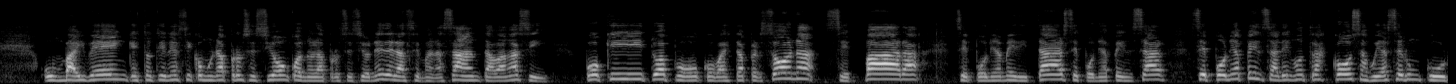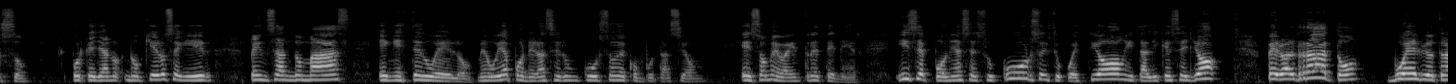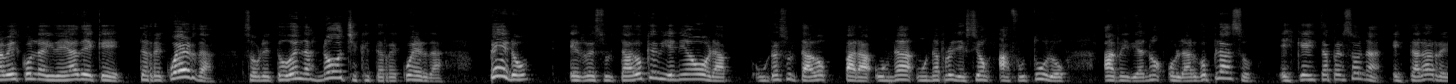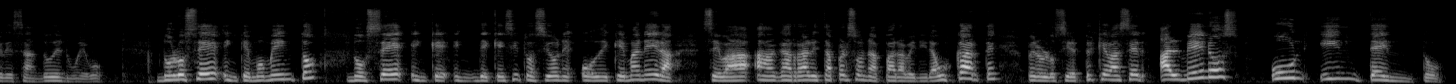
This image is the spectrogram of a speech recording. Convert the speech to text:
un vaivén, que esto tiene así como una procesión, cuando las procesiones de la Semana Santa van así, poquito a poco va esta persona, se para, se pone a meditar, se pone a pensar, se pone a pensar en otras cosas. Voy a hacer un curso, porque ya no, no quiero seguir pensando más en este duelo. Me voy a poner a hacer un curso de computación. Eso me va a entretener. Y se pone a hacer su curso y su cuestión y tal y qué sé yo. Pero al rato vuelve otra vez con la idea de que te recuerda, sobre todo en las noches que te recuerda. Pero el resultado que viene ahora, un resultado para una, una proyección a futuro, a mediano o largo plazo, es que esta persona estará regresando de nuevo. No lo sé en qué momento, no sé en qué, de qué situaciones o de qué manera se va a agarrar esta persona para venir a buscarte, pero lo cierto es que va a ser al menos un intento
